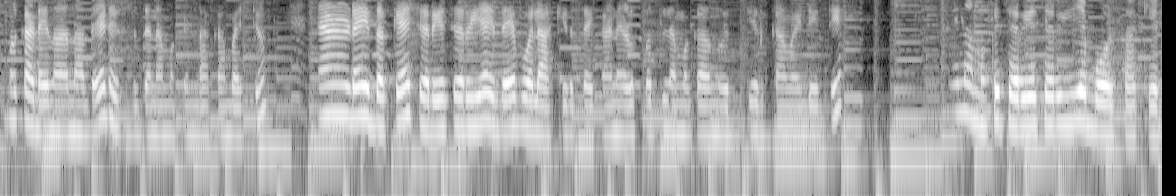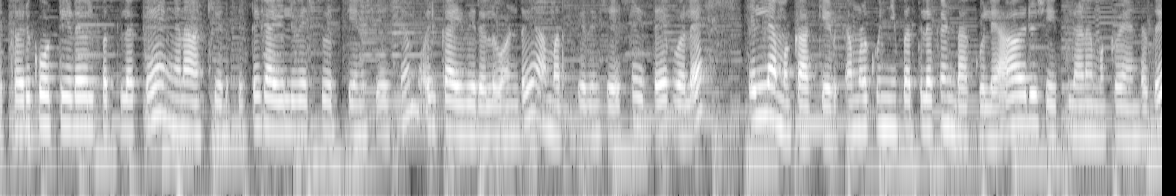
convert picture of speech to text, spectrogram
നമ്മൾ കടയിൽ നിന്ന് പറഞ്ഞ അതേ ടേസ്റ്റിൽ തന്നെ നമുക്ക് ഉണ്ടാക്കാൻ പറ്റും. ഞാനിവിടെ ഇതൊക്കെ ചെറിയ ചെറിയ ഇതേപോലെ ആക്കിയെടുത്തേക്കാണ്. എളുപ്പത്തിൽ നമുക്ക് അതൊന്ന് ഉരുട്ടിയെടുക്കാൻ വേണ്ടിയിട്ട്. ഇനി നമുക്ക് ചെറിയ ചെറിയ ബോൾസ് ആക്കി എടുക്കാം. ഒരു കോട്ടിയുടെ വലുപ്പത്തിലൊക്കെ ഇങ്ങനെ ആക്കിയെടുത്തിട്ട് കയ്യിൽ വെച്ച് ഉരുട്ടിയതിന് ശേഷം ഒരു കൈവിരൽ കൊണ്ട് അമർത്തിയതിന് ശേഷം ഇതേപോലെ എല്ലാം നമുക്ക് ആക്കിയെടുക്കാം. നമ്മൾ കുഞ്ഞിപ്പത്തിലൊക്കെ ഉണ്ടാക്കൂലേ? ആ ഒരു ഷേപ്പിലാണ് നമുക്ക് വേണ്ടത്.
